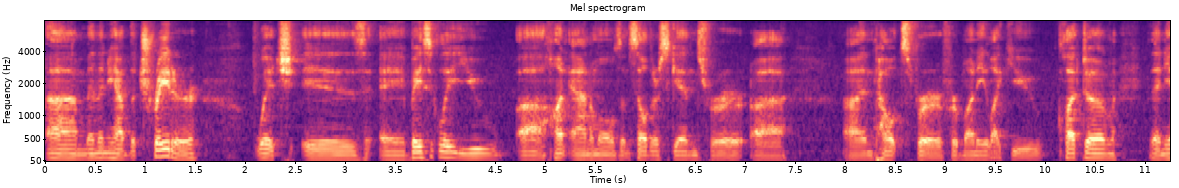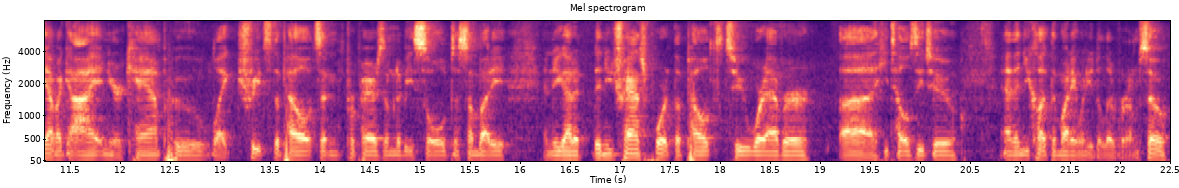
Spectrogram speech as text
Um, and then you have the trader, which is a basically you uh, hunt animals and sell their skins for uh, and pelts for for money. Like you collect them, then you have a guy in your camp who like treats the pelts and prepares them to be sold to somebody, and you got to then you transport the pelts to wherever uh, he tells you to, and then you collect the money when you deliver them. So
